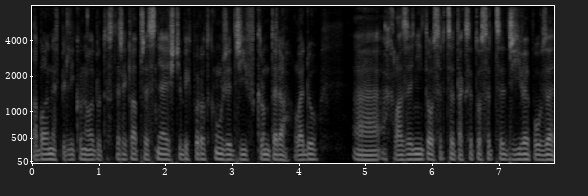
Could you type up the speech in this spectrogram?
Zabalené v pytlíku na ledu, to jste řekla přesně. Ještě bych podotknul, že dřív, krom teda ledu, eh, a chlazení toho srdce, tak se to srdce dříve pouze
